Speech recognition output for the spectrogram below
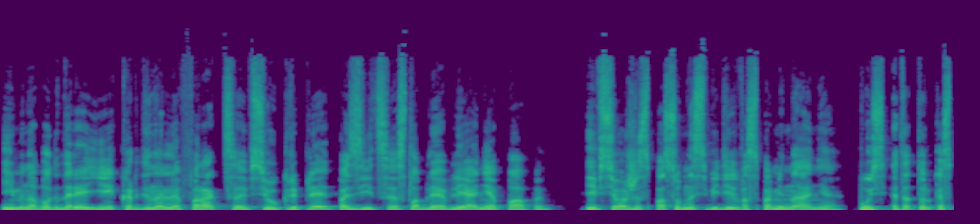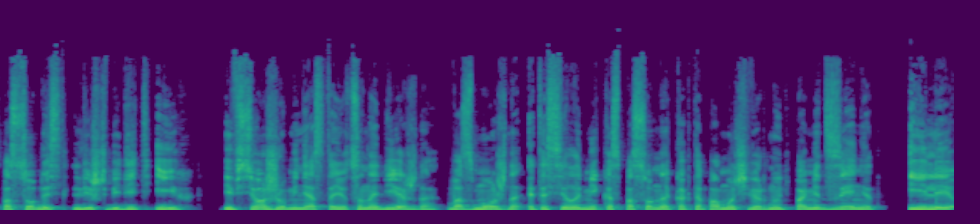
Именно благодаря ей кардинальная фракция все укрепляет позиции, ослабляя влияние папы. И все же способность видеть воспоминания. Пусть это только способность лишь видеть их. И все же у меня остается надежда. Возможно, эта сила Мика способна как-то помочь вернуть память Зенит. Или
